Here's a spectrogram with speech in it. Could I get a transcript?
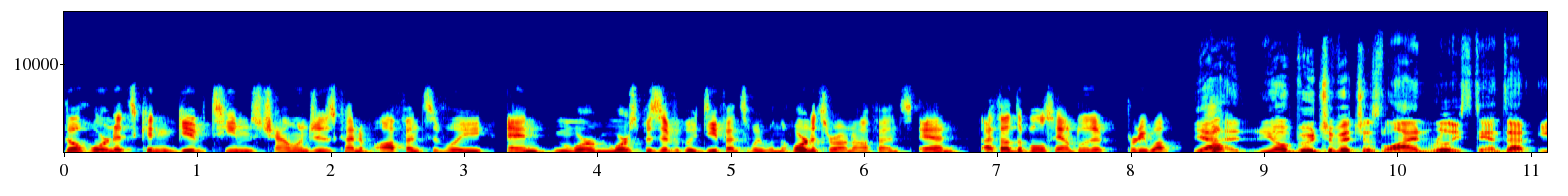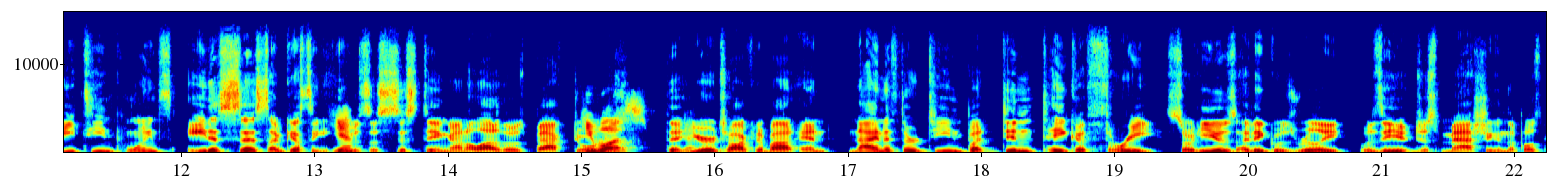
the Hornets can give teams challenges kind of offensively and more more specifically defensively when the Hornets are on offense. And I thought the Bulls handled it pretty well. Yeah, but, you know Vucevic's line really stands out. 18 points, eight assists. I'm guessing he yeah. was assisting on a lot of those back doors. He was that yeah. you were talking about, and nine of 13, but didn't take a three. So he was I think was really was he just just mashing in the post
